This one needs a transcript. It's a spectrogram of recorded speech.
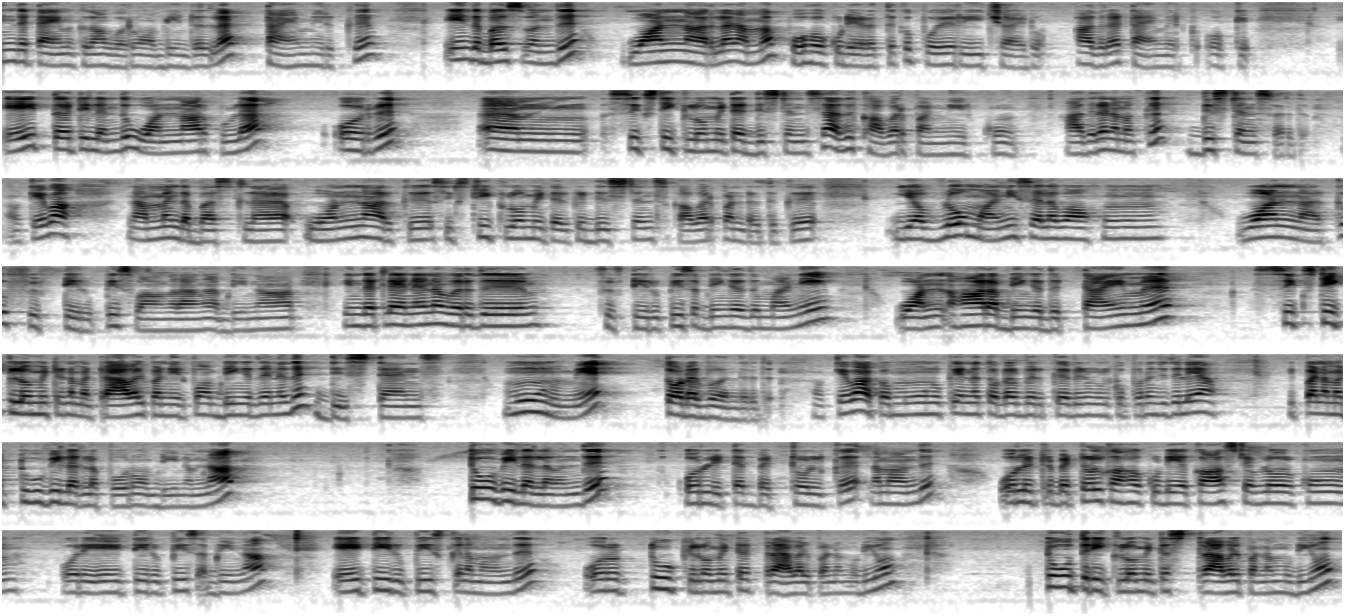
இந்த டைமுக்கு தான் வரும் அப்படின்றதுல டைம் இருக்குது இந்த பஸ் வந்து ஒன் ஹவரில் நம்ம போகக்கூடிய இடத்துக்கு போய் ரீச் ஆகிடும் அதில் டைம் இருக்குது ஓகே எயிட் தேர்ட்டிலேருந்து ஒன் ஹவர்க்குள்ளே ஒரு சிக்ஸ்டி கிலோமீட்டர் டிஸ்டன்ஸை அது கவர் பண்ணியிருக்கும் அதில் நமக்கு டிஸ்டன்ஸ் வருது. ஓகேவா? நம்ம இந்த பஸ்ஸில் ஒன் ஹவருக்கு சிக்ஸ்டி கிலோமீட்டருக்கு டிஸ்டன்ஸ் கவர் பண்ணுறதுக்கு எவ்வளோ மணி செலவாகும்? ஒன் ஹவருக்கு ஃபிஃப்டி ருபீஸ் வாங்குகிறாங்க அப்படின்னா இந்த இடத்துல என்னென்ன வருது? ஃபிஃப்டி ருபீஸ் அப்படிங்கிறது மணி ஒன் ஹார் அப்படிங்கிறது டைமு சிக்ஸ்டி கிலோமீட்டர் நம்ம ட்ராவல் பண்ணியிருப்போம் அப்படிங்கிறது என்னது? டிஸ்டன்ஸ் மூணுமே தொடர்பு வந்துடுது ஓகேவா? இப்போ மூணுக்கு என்ன தொடர்பு இருக்குது அப்படின்னு உங்களுக்கு புரிஞ்சுது இல்லையா? இப்போ நம்ம டூ வீலரில் போகிறோம் அப்படின்னம்னா டூ வீலரில் வந்து ஒரு லிட்டர் பெட்ரோலுக்கு நம்ம வந்து ஒரு லிட்டர் பெட்ரோலுக்கு ஆகக்கூடிய காஸ்ட் எவ்வளோ இருக்கும்? ஒரு எயிட்டி ருபீஸ் அப்படின்னா எயிட்டி ருபீஸ்க்கு நம்ம வந்து ஒரு டூ கிலோமீட்டர் ட்ராவல் பண்ண முடியும். டூ த்ரீ கிலோமீட்டர்ஸ் ட்ராவல் பண்ண முடியும்.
